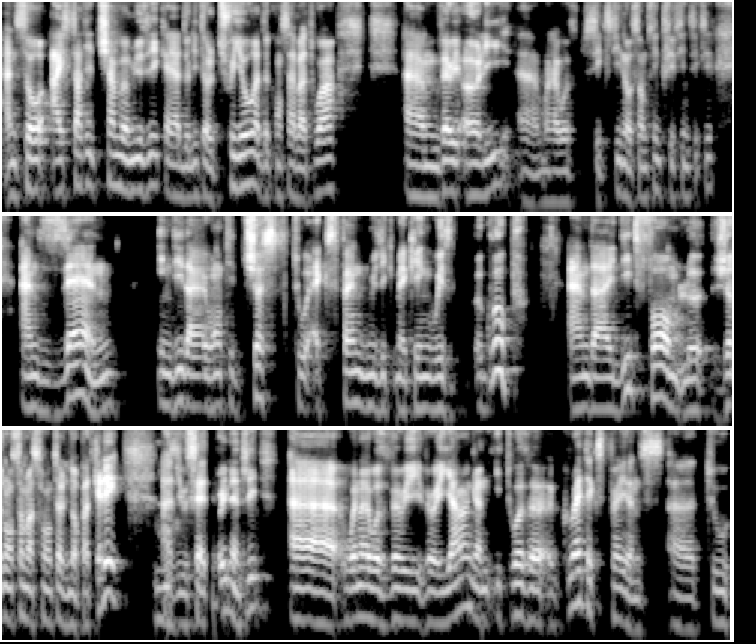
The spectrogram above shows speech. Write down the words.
And so I started chamber music. I had a little trio at the Conservatoire um, very early, uh, when I was 16 or something, 15, 16. And then indeed I wanted just to expand music making with a group. And I did form le Jeune Ensemble Instrumental du Nord-Pas-de-Calais, mm. as you said brilliantly, uh, when I was very, very young. And it was a, a great experience uh, to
